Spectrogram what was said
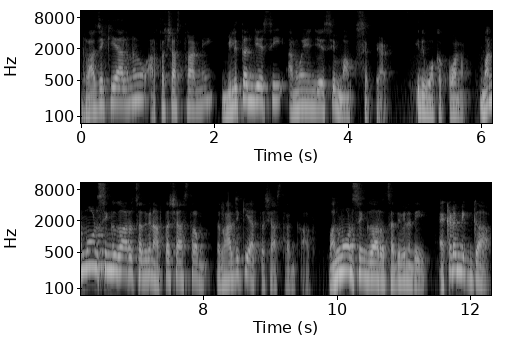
రాజకీయాలను అర్థశాస్త్రాన్ని మిళితం చేసి అన్వయం చేసి మార్క్స్ చెప్పాడు. ఇది ఒక కోణం. మన్మోహన్ సింగ్ గారు చదివిన అర్థశాస్త్రం రాజకీయ అర్థశాస్త్రం కాదు. మన్మోహన్ సింగ్ గారు చదివినది అకాడమిక్గా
